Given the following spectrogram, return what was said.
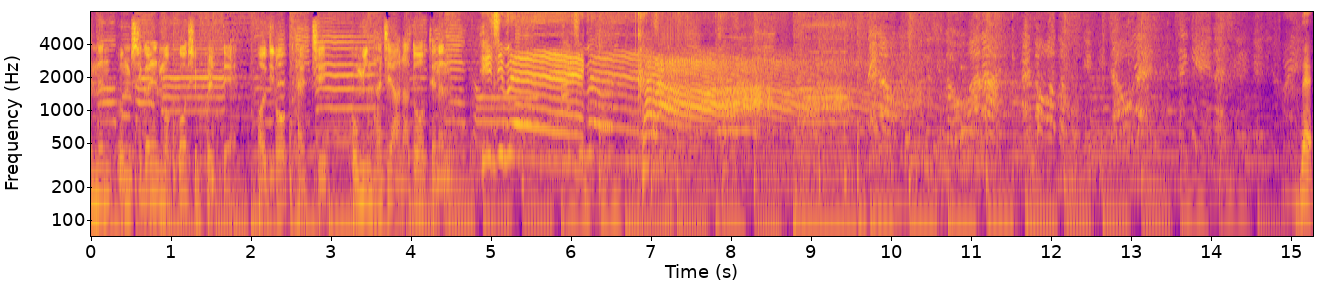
맛있는 음식을 먹고 싶을 때 어디로 갈지 고민하지 않아도 되는 이 집에 치킨 아이스크림 캔디 네.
